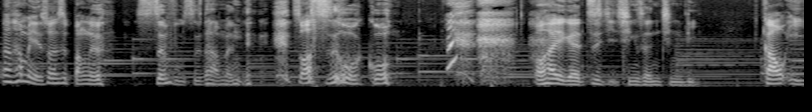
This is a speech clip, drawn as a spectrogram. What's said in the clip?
那他们也算是帮了 生辅师他们，抓死火锅。我 还有一个自己亲身经历，高一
